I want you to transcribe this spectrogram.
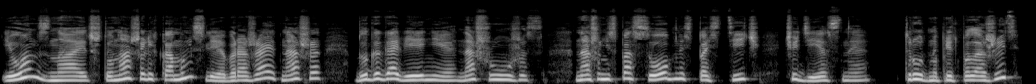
«И Он знает, что наше легкомыслие выражает наше благоговение, наш ужас, нашу неспособность постичь чудесное. Трудно предположить,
